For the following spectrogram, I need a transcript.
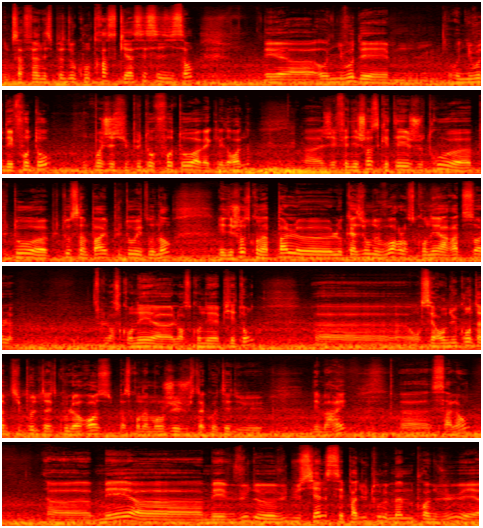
Donc ça fait un espèce de contraste qui est assez saisissant. Et au niveau des photos, donc moi je suis plutôt photo avec les drones. Euh, j'ai fait des choses qui étaient je trouve euh, plutôt, euh, plutôt sympas et plutôt étonnants. Et des choses qu'on n'a pas l'occasion de voir lorsqu'on est à ras de sol. Lorsqu'on est, lorsqu'on est piéton. on s'est rendu compte un petit peu de cette couleur rose parce qu'on a mangé juste à côté du, des marais salants. mais, mais vu, de, vue du ciel, c'est pas du tout le même point de vue et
